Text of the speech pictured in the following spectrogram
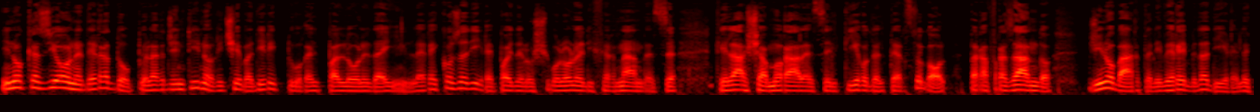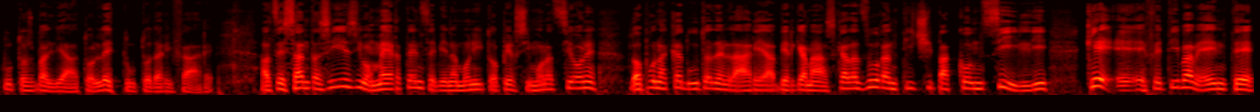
In occasione del raddoppio l'argentino riceve addirittura il pallone da Hiller. E cosa dire poi dello scivolone di Fernandez che lascia a Morales il tiro del terzo gol? Parafrasando Gino Bartoli verrebbe da dire l'è tutto sbagliato, l'è tutto da rifare. Al 66esimo Mertens viene ammonito per simulazione dopo una caduta nell'area bergamasca. L'azzurro anticipa consigli che eh, effettivamente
